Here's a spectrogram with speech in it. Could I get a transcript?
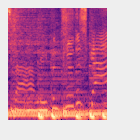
start leaping through the sky.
